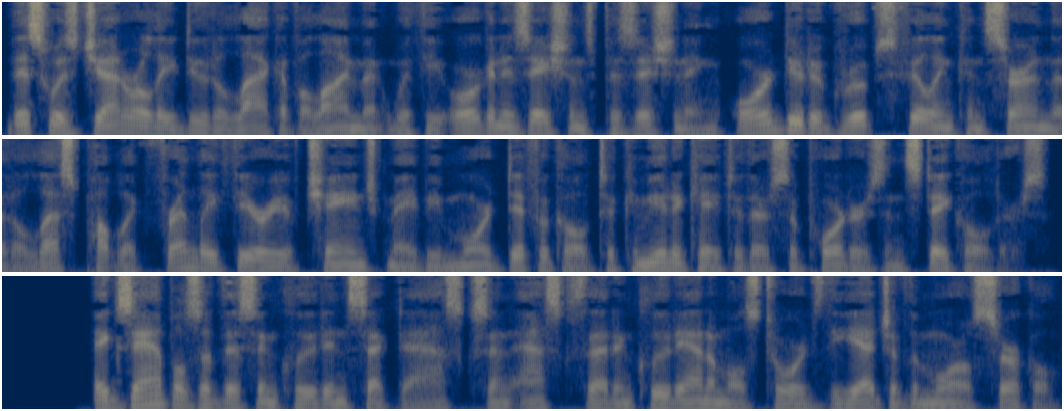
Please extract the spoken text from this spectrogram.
This was generally due to lack of alignment with the organization's positioning or due to groups feeling concerned that a less public friendly theory of change may be more difficult to communicate to their supporters and stakeholders. Examples of this include insect asks and asks that include animals towards the edge of the moral circle,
